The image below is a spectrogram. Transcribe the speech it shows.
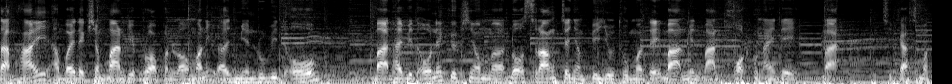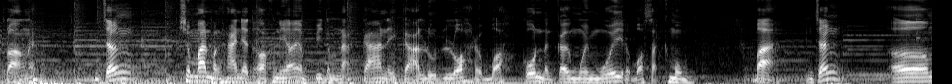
សាប់ហើយអ្វីដែលខ្ញុំបានរៀបរាប់កន្លងមកនេះដោយមានរូបវីដេអូបាទហើយវីដេអូនេះគឺខ្ញុំដកស្រង់ចេញអំពី YouTube មកទេបាទមានបានថតខ្លួនឯងទេបាទជាការស្មោះត្រង់ណាអញ្ចឹងខ្ញុំបានបង្ហាញអ្នកទាំងអស់គ្នាអំពីដំណាក់កាលនៃការលូតលាស់របស់កូនដង្កូវមួយមួយរបស់សត្វឃ្មុំបាទអញ្ចឹង អឺ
